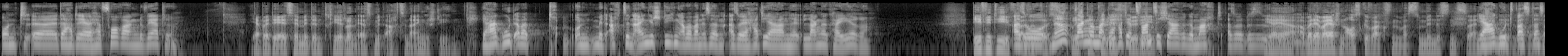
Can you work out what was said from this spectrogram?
Und äh, da hat er hervorragende Werte. Ja, aber der ist ja mit dem Triathlon erst mit 18 eingestiegen. Ja, gut, aber und mit 18 eingestiegen, aber wann ist er, also er hat ja eine lange Karriere. Definitiv. Also, also ne, sagen wir mal, der hat ja 20 die, Jahre gemacht. Also das ist, ja, ja, aber der war ja schon ausgewachsen, was zumindest seine Ja, gut, was das,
